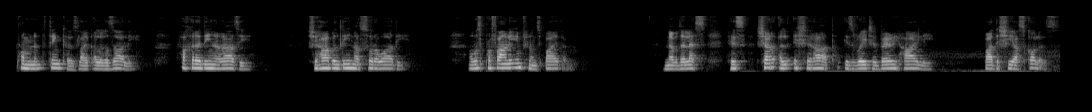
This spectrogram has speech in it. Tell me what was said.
prominent thinkers like Al Ghazali, Fakhruddin Razi, Shihab al-Din al-Suhrawardi, and was profoundly influenced by them. Nevertheless, his Sharh al-Isharat is rated very highly by the Shia scholars.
